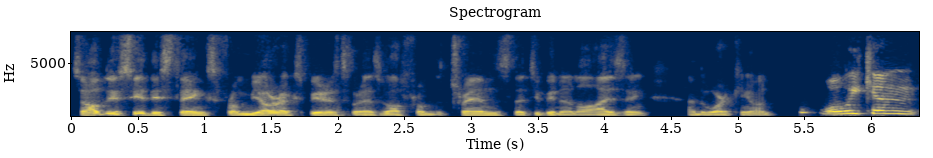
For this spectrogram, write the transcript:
So how do you see these things from your experience, but as well from the trends that you've been analyzing and working on? What we can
